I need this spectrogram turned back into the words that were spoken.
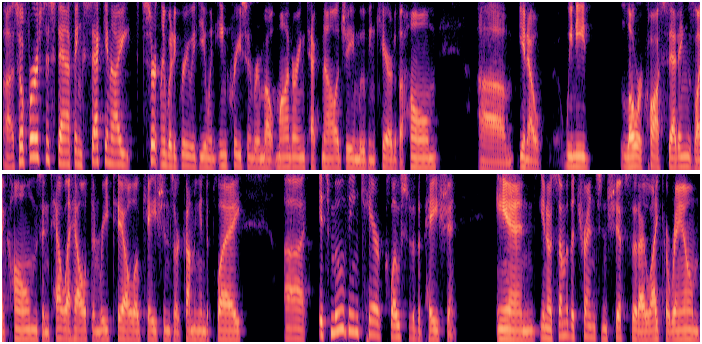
Uh, so first is staffing. Second, I certainly would agree with you an increase in remote monitoring technology, moving care to the home. Um, you know, we need lower cost settings like homes and telehealth and retail locations are coming into play. Uh, it's moving care closer to the patient. And, you know, some of the trends and shifts that I like around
